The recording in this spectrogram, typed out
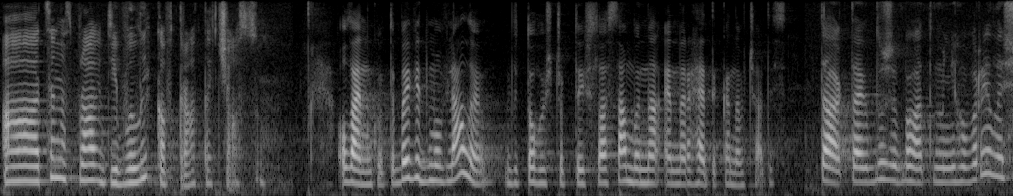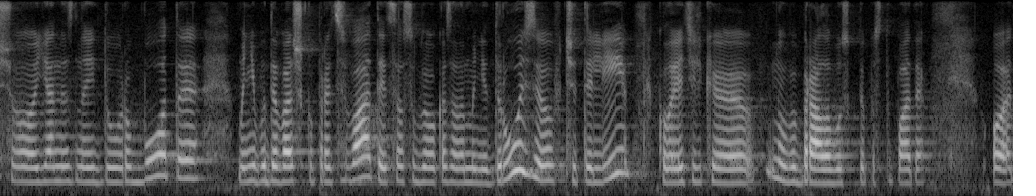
А це насправді велика втрата часу. Оленко, тебе відмовляли від того, щоб ти йшла саме на енергетика навчатися? Так, так, дуже багато мені говорили, що я не знайду роботи, мені буде важко працювати. І це особливо казали мені друзі, вчителі, коли я тільки ну, вибирала вуз, куди поступати. От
